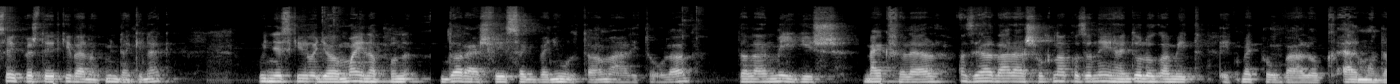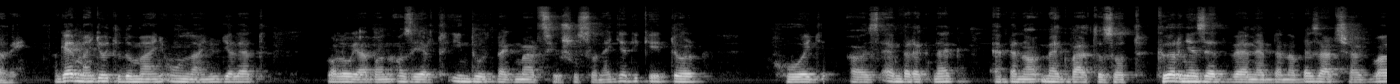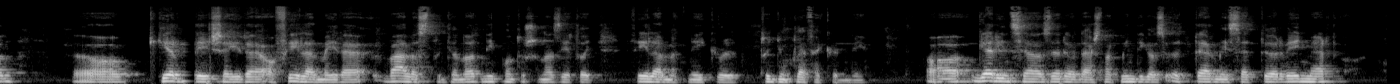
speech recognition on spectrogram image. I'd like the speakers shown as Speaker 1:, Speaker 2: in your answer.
Speaker 1: Szép estét kívánok mindenkinek! Úgy néz ki, hogy a mai napon darásfészekbe nyúltam állítólag. Talán mégis megfelel az elvárásoknak az a néhány dolog, amit itt megpróbálok elmondani. A Germán Gyógytudomány online ügyelet valójában azért indult meg március 21-től, hogy az embereknek ebben a megváltozott környezetben, ebben a bezártságban a kérdéseire, a félelmeire választ tudjon adni, pontosan azért, hogy félelmek nélkül tudjunk lefeküdni. A gerince az előadásnak mindig az öt természettörvény, mert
